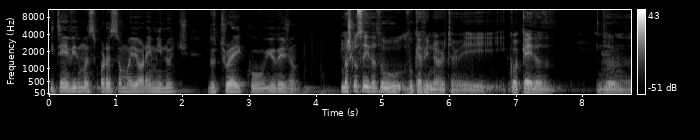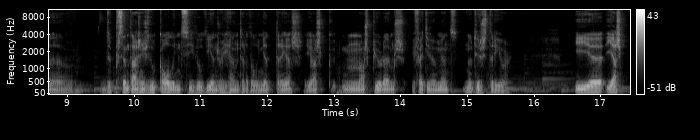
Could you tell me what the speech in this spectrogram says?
e tem havido uma separação maior em minutos do Trey com o- e o Dejounte. Nós com a saída do, do Kevin Herter e, e com a queda de, de, de percentagens do Collins e do DeAndre Hunter da linha de 3, eu acho que nós pioramos efetivamente no tiro exterior. E, eh, e acho que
